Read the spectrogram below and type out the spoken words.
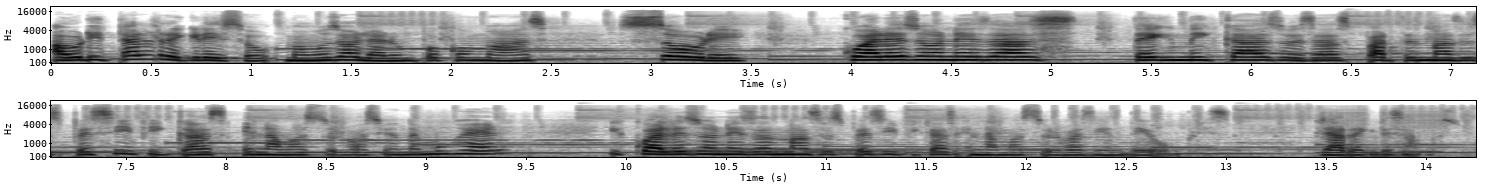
ahorita al regreso vamos a hablar un poco más sobre cuáles son esas técnicas o esas partes más específicas en la masturbación de mujer y cuáles son esas más específicas en la masturbación de hombres. Ya regresamos.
